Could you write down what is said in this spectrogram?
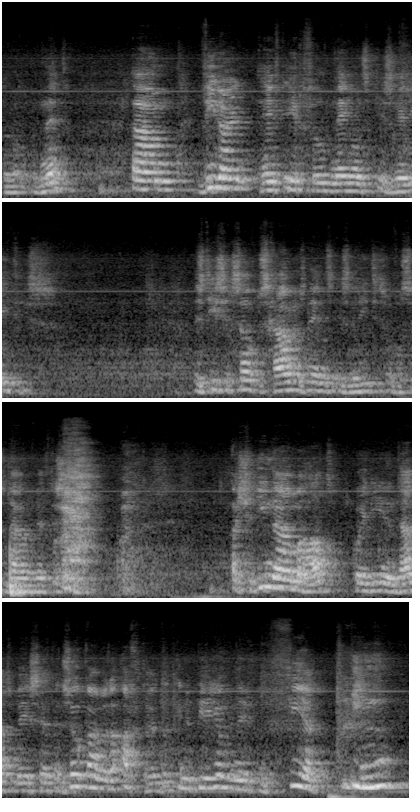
het, het net. Um, wie daar heeft ingevuld Nederlands-Israëlitisch. Dus die zichzelf beschouwen als Nederlands-Israëlitisch of als ze daarom werd gezien. Als je die namen had, kon je die in een database zetten. En zo kwamen we erachter dat in de periode 1914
